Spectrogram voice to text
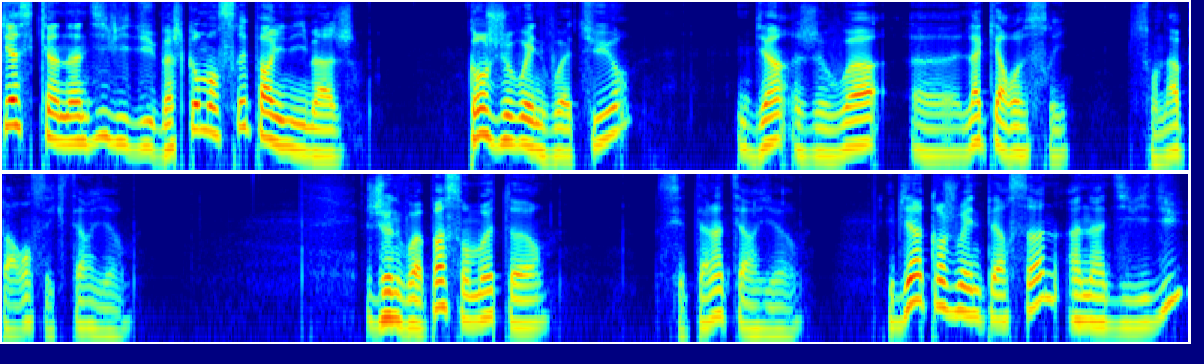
qu'est-ce qu'un individu? Bah, Je commencerai par une image. Quand je vois une voiture, eh bien, je vois euh, la carrosserie, son apparence extérieure. Je ne vois pas son moteur, c'est à l'intérieur. Eh bien, quand je vois une personne, un individu,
